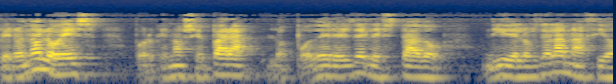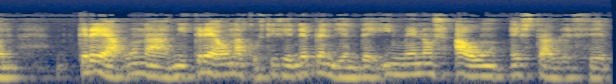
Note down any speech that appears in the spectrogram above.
pero no lo es porque no separa los poderes del Estado ni de los de la nación, crea una, ni crea una justicia independiente y menos aún establece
